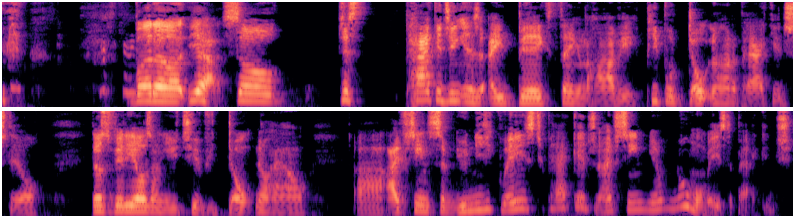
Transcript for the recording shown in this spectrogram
but uh, yeah. So, just packaging is a big thing in the hobby. People don't know how to package still. Those videos on YouTube. You don't know how. Uh, I've seen some unique ways to package, and I've seen you know normal ways to package.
